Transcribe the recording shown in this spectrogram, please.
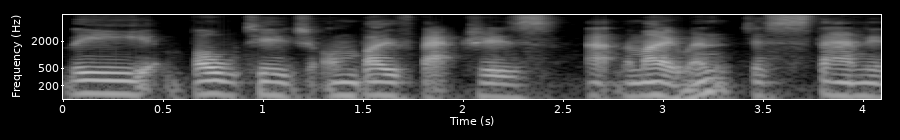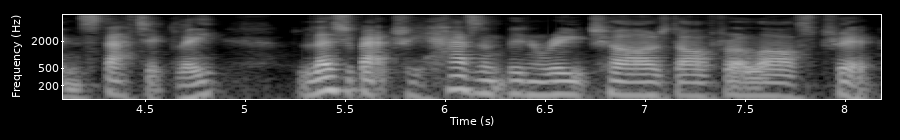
the voltage on both batteries at the moment, just standing statically. The leisure battery hasn't been recharged after our last trip.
